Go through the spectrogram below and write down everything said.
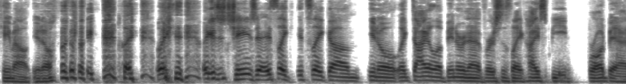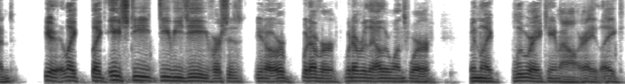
came out you know? Like, like like like it just changed it's like it's like um you know like dial up internet versus like high speed broadband. Yeah, like like HD DVD versus you know or whatever whatever the other ones were when like Blu-ray came out, right? Like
